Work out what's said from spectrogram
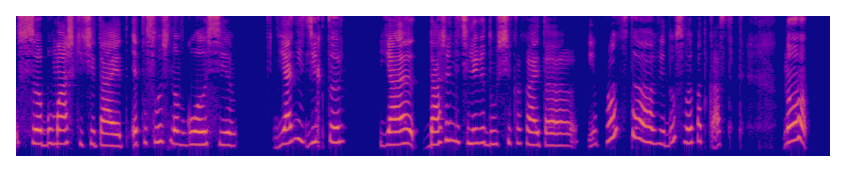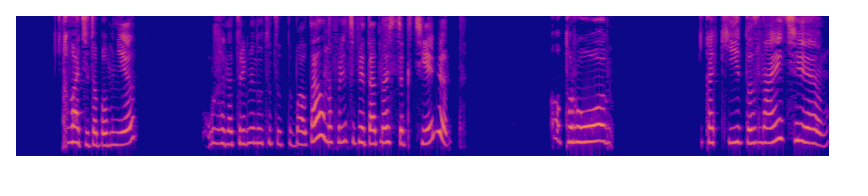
с бумажки читает, это слышно в голосе. Я не диктор, я даже не телеведущий какая-то. Я просто веду свой подкаст. Но хватит обо мне. Уже на три минуты тут болтала, но, в принципе, это относится к теме про какие-то, знаете,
